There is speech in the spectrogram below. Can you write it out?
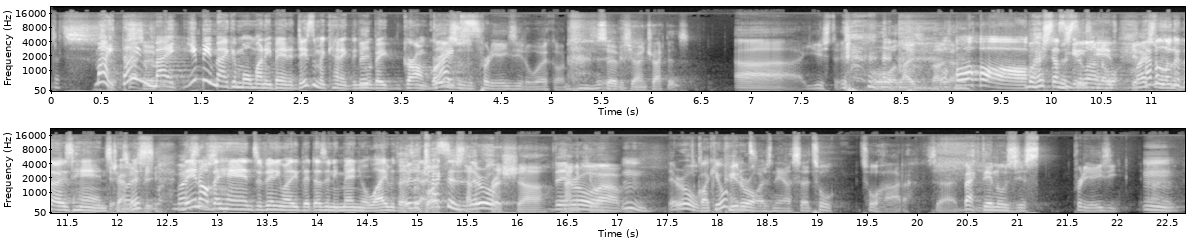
That's Mate, they make you'd be making more money being a diesel mechanic than you would be growing grapes. Diesels are pretty easy to work on. Service your own tractors uh, used to. or lazy bugger. Oh, Most doesn't get his still under- hands. most Have a them look at those hands, Travis. most- They're not the hands of anybody that does any manual labour these the look days. like- tractors, they're all fresh, uh, they're all manicure. um, they're all Mm. like your computerized now, so it's all it's all harder. So back then it was just pretty easy. Mm. Uh,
